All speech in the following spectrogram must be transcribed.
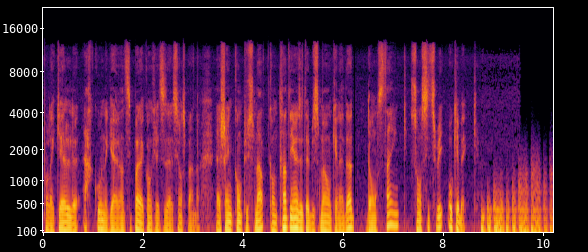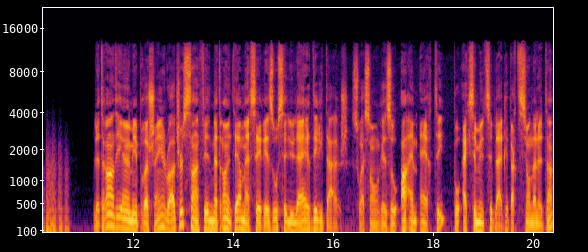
pour laquelle Arco ne garantit pas la concrétisation cependant. La chaîne CompuSmart compte 31 établissements au Canada, dont 5 sont situés au Québec. Le 31 mai prochain, Rogers sans fil mettra un terme à ses réseaux cellulaires d'héritage, soit son réseau AMRT pour accès multiple à répartition dans le temps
